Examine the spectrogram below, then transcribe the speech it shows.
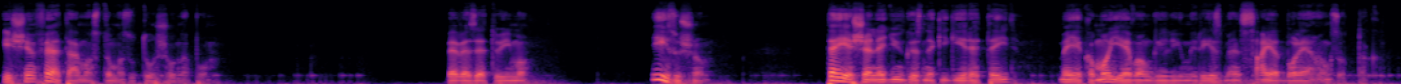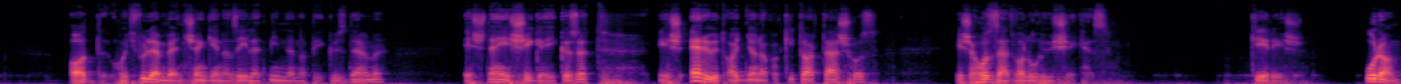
és én feltámasztom az utolsó napon. Bevezető ima. Jézusom, teljesen legyűgöznek ígéreteid, melyek a mai evangéliumi részben szájadból elhangzottak. Add, hogy fülemben csengjen az élet mindennapi küzdelme, és nehézségei között, és erőt adjanak a kitartáshoz és a hozzád való hűséghez. Kérés. Uram,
